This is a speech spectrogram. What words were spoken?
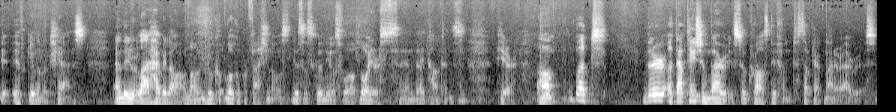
if given the chance. and they rely heavily on local, local professionals. This is good news for lawyers and accountants here. Um, but their adaptation varies across different subject matter areas,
